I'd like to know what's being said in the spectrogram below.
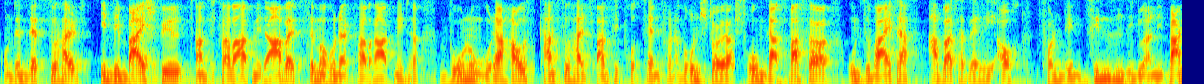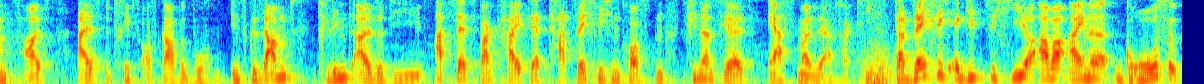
und dann setzt du halt in dem Beispiel 20 Quadratmeter Arbeitszimmer, 100 Quadratmeter Wohnung oder Haus, kannst du halt 20% von der Grundsteuer, Strom, Gas, Wasser und so weiter, aber tatsächlich auch von den Zinsen, die du an die Bank zahlst, zahlst, als Betriebsausgabe buchen. Insgesamt klingt also die Absetzbarkeit der tatsächlichen Kosten finanziell erstmal sehr attraktiv. Tatsächlich ergibt sich hier aber eine große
